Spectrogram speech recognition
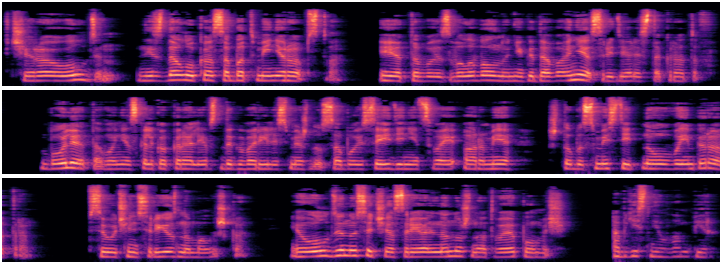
Вчера Олден, издал указ об отмене рабства. И это вызвало волну негодования среди аристократов. Более того, несколько королевств договорились между собой соединить свои армии, чтобы сместить нового императора. Все очень серьезно, малышка. И Олдину сейчас реально нужна твоя помощь», – объяснил вампир.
